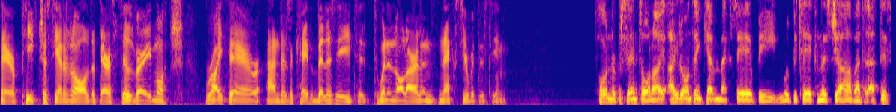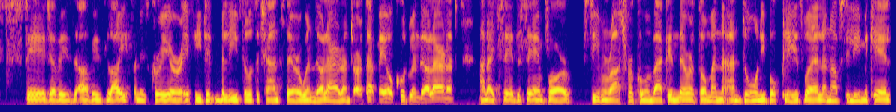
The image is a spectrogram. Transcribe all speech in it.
their peak just yet at all, that they're still very much right there and there's a capability to, to win in All Ireland next year with this team. Hundred percent on. I, I don't think Kevin would be would be taking this job at, at this stage of his of his life and his career if he didn't believe there was a chance there to win the All Ireland or that Mayo could win the All Ireland. And I'd say the same for Stephen Rochford coming back in there with them and, and Donie Buckley as well and obviously Liam McHale.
